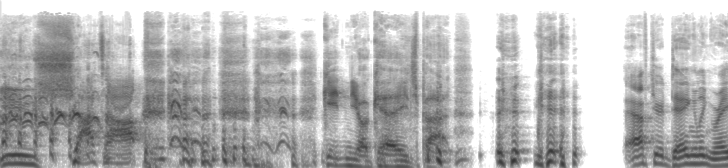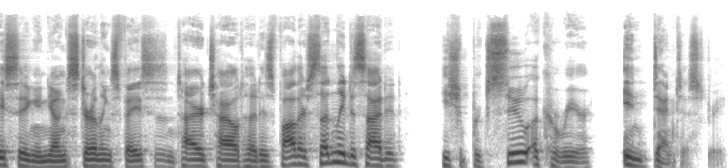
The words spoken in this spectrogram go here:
you shut up. Get in your cage, Pat. After dangling racing in young Sterling's face his entire childhood, his father suddenly decided he should pursue a career in dentistry.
